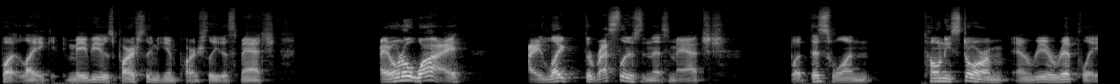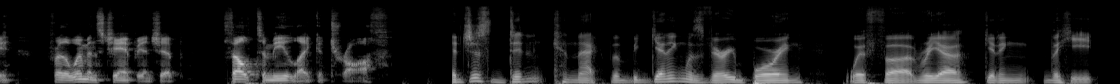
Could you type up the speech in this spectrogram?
but like maybe it was partially me and partially this match. I don't know why. I liked the wrestlers in this match, but this one, Toni Storm and Rhea Ripley for the women's championship, felt to me like a trough. it just didn't connect. The beginning was very boring with uh, Rhea getting the heat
